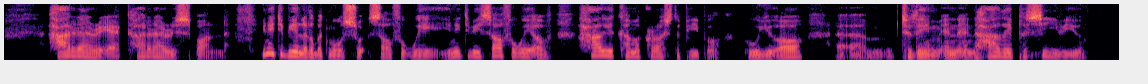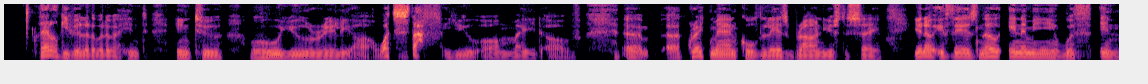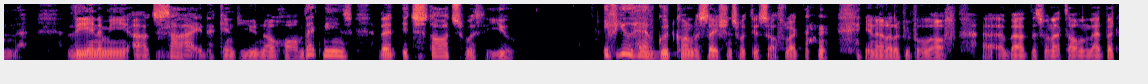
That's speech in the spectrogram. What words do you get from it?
How did I react? How did I respond? You need to be a little bit more self aware. You need to be self aware of how you come across to people who you are um, to them and, and how they perceive you. That'll give you a little bit of a hint into who you really are, what stuff you are made of. Um, a great man called Les Brown used to say, You know, if there's no enemy within, the enemy outside can do you no harm. That means that it starts with you if you have good conversations with yourself, like, you know, a lot of people laugh uh, about this when I tell them that, but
